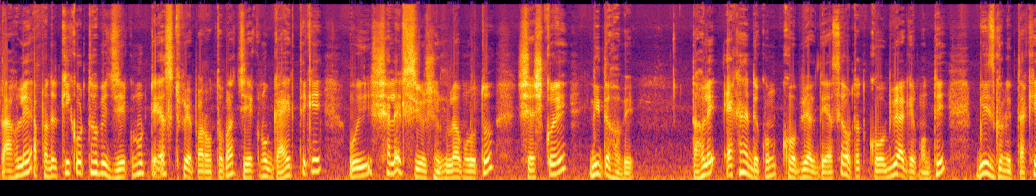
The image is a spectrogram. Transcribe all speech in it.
তাহলে আপনাদের কি করতে হবে? যে কোনো টেস্ট পেপার অথবা যে কোনো গাইড থেকে ওই সালের সিচুয়েশনগুলো মূলত শেষ করে নিতে হবে। তাহলে এখানে দেখুন ক বিভাগ দেওয়া আছে, অর্থাৎ ক বিভাগের মধ্যে বীজগণিত থাকে।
